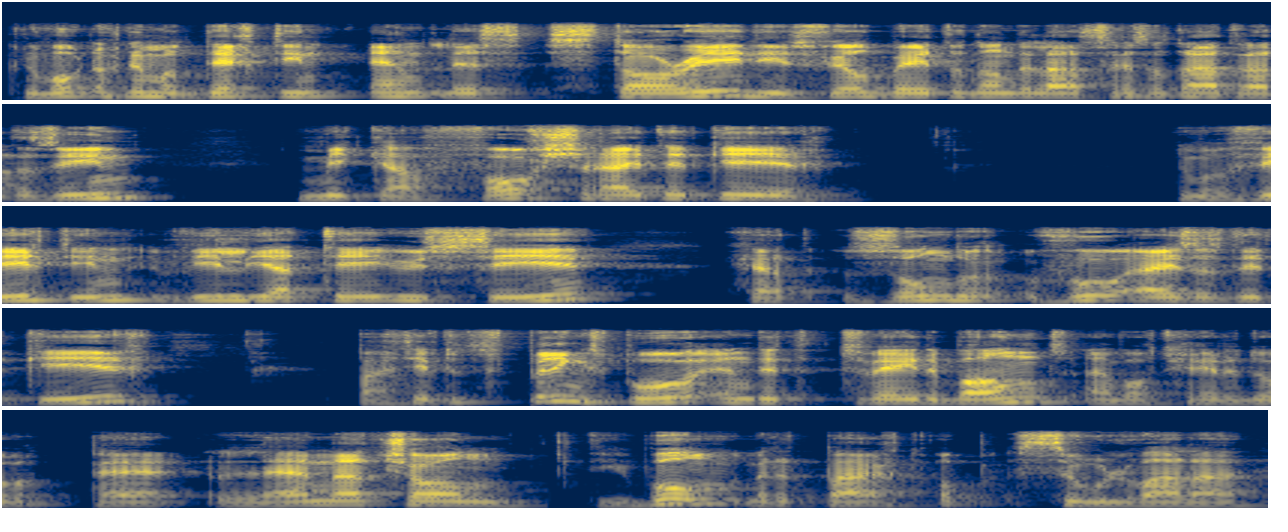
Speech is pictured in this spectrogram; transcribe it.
Ik noem ook nog nummer 13, Endless Story. Die is veel beter dan de laatste resultaten laten zien. Mika Forsch rijdt dit keer. Nummer 14, Vilja TUC, gaat zonder voorijzers dit keer Paard heeft het springspoor in dit tweede band en wordt gereden door Per Lennartson. Die won met het paard op Solvalla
